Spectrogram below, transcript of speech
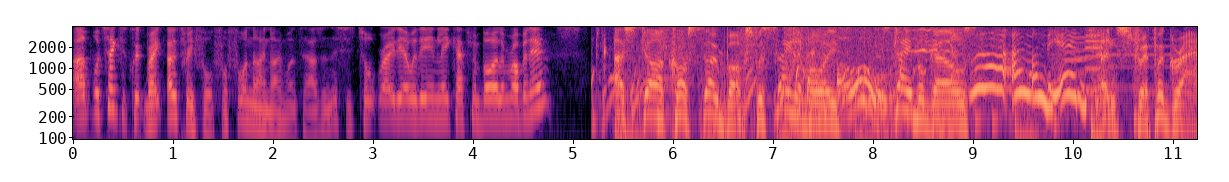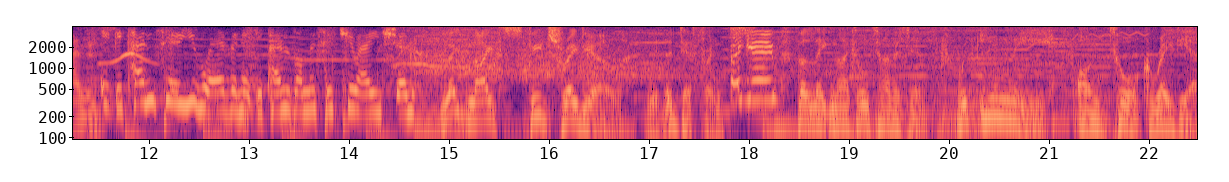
Uh, we'll take a quick break. Oh three four four four nine nine one thousand. This is Talk Radio with Iain Lee, Catherine Boyle, and Robin Ince. A star-crossed soapbox for sailor boys, Oh. stable girls, I'm on the edge. and stripper grands. It depends who you're with and it depends on the situation. Late night speech radio with a difference. Thank you. The late night alternative with Iain Lee on Talk Radio.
